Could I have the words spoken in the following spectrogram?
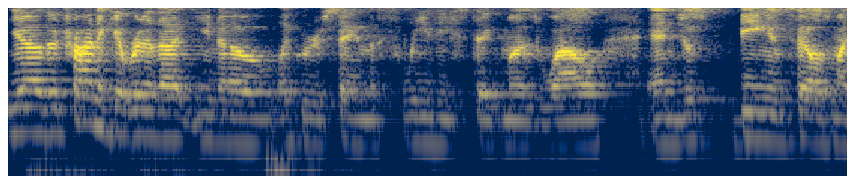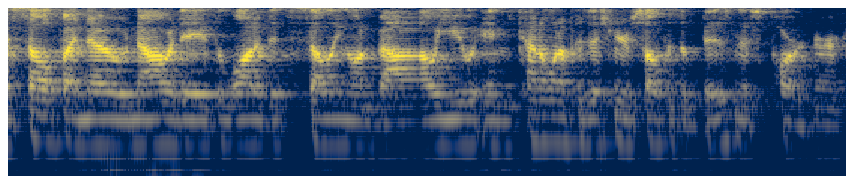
Yeah, they're trying to get rid of that, you know, like we were saying, the sleazy stigma as well. And just being in sales myself, I know nowadays a lot of it's selling on value and you kind of want to position yourself as a business partner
